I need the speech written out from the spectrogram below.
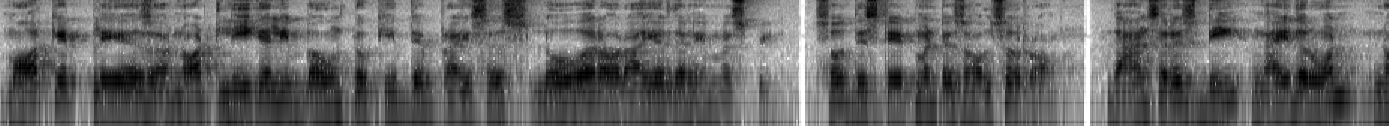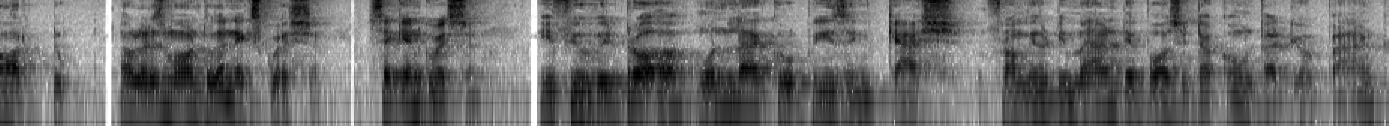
market players are not legally bound to keep their prices lower or higher than MSP. So, this statement is also wrong. The answer is D, neither one nor two. Now, let us move on to the next question. Second question If you withdraw 1 lakh rupees in cash from your demand deposit account at your bank,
